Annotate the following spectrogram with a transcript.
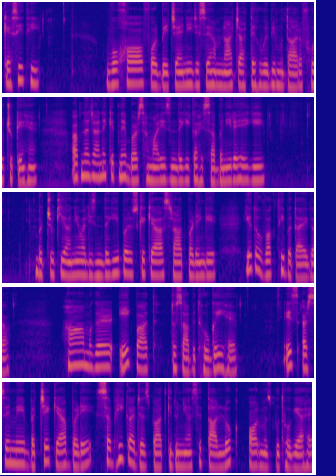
کیسی تھی۔ وہ خوف اور بے چینی جسے ہم نہ چاہتے ہوئے بھی متعارف ہو چکے ہیں۔ اب نہ جانے کتنے برس ہماری زندگی کا حصہ بنی رہے گی۔ بچوں کی آنے والی زندگی پر اس کے کیا اثرات پڑیں گے، یہ تو وقت ہی بتائے گا۔ ہاں مگر ایک بات تو ثابت ہو گئی ہے۔ اس عرصے میں بچے کیا بڑے سبھی کا جذبات کی دنیا سے تعلق اور مضبوط ہو گیا ہے۔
